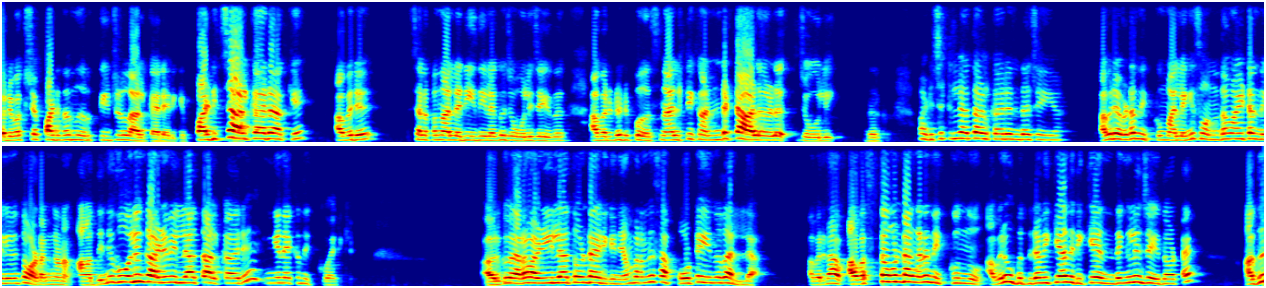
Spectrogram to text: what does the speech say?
ഒരുപക്ഷെ പഠിത്തം നിർത്തിയിട്ടുള്ള ആൾക്കാരായിരിക്കും. പഠിച്ച ആൾക്കാരൊക്കെ അവർ ചിലപ്പോൾ നല്ല രീതിയിലൊക്കെ ജോലി ചെയ്ത് അവരുടെ ഒരു പേഴ്സണാലിറ്റി കണ്ടിട്ട് ആളുകൾ ജോലി ഇതെടുക്കും പഠിച്ചിട്ടില്ലാത്ത ആൾക്കാർ എന്താ ചെയ്യുക അവരെവിടെ നിൽക്കും? അല്ലെങ്കിൽ സ്വന്തമായിട്ട് എന്തെങ്കിലും തുടങ്ങണം. അതിന് പോലും കഴിവില്ലാത്ത ആൾക്കാർ ഇങ്ങനെയൊക്കെ നിൽക്കുമായിരിക്കും അവർക്ക് വേറെ വഴിയില്ലാത്തതുകൊണ്ടായിരിക്കും ഞാൻ പറഞ്ഞ സപ്പോർട്ട് ചെയ്യുന്നതല്ല. അവരുടെ അവസ്ഥ കൊണ്ട് അങ്ങനെ നിൽക്കുന്നു. അവരെ ഉപദ്രവിക്കാതിരിക്കുക എന്തെങ്കിലും ചെയ്തോട്ടെ. അത്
